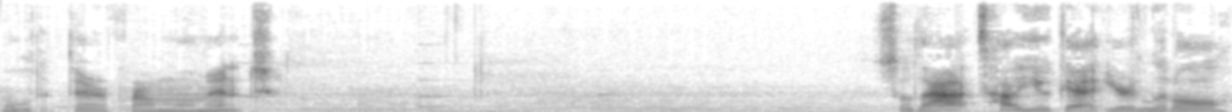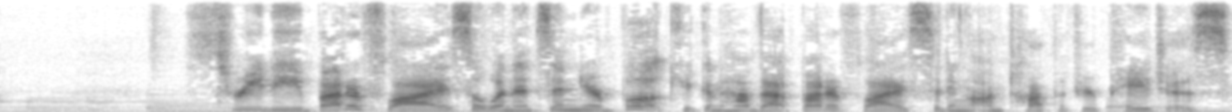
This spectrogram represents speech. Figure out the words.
Hold it there for a moment. So that's how you get your little 3D butterfly. So when it's in your book, you can have that butterfly sitting on top of your pages.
